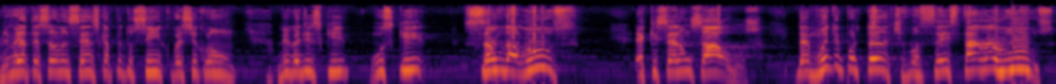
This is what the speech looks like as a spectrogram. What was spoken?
1 Tessalonicenses capítulo 5, versículo 1. A Bíblia diz que os que são da luz é que serão salvos. Então é muito importante você estar na luz.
